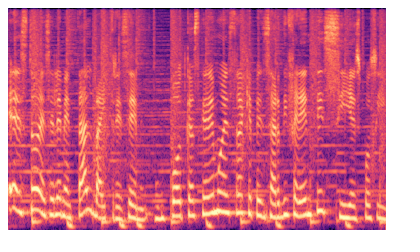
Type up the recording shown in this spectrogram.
Esto es Elemental by 3M, un podcast que demuestra que pensar diferente sí es posible.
